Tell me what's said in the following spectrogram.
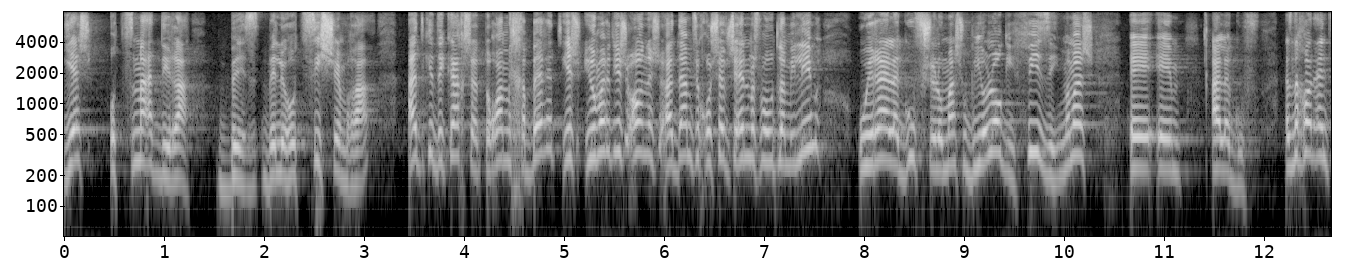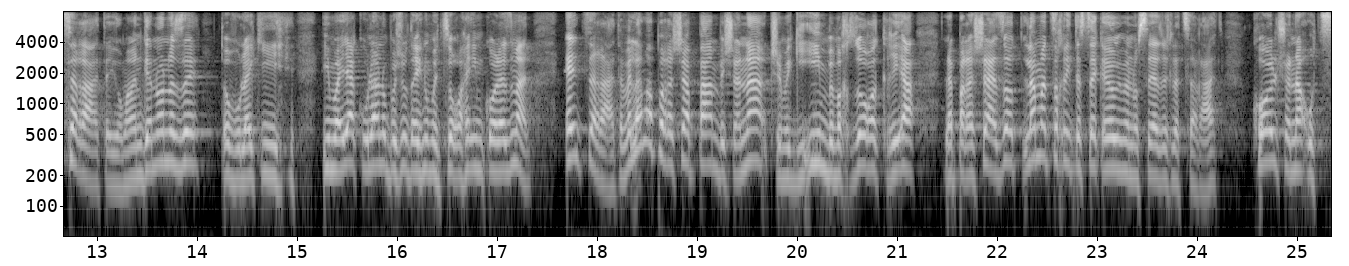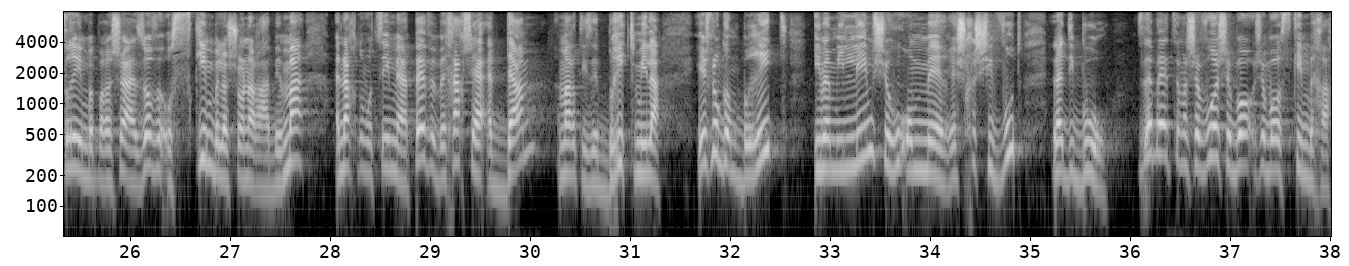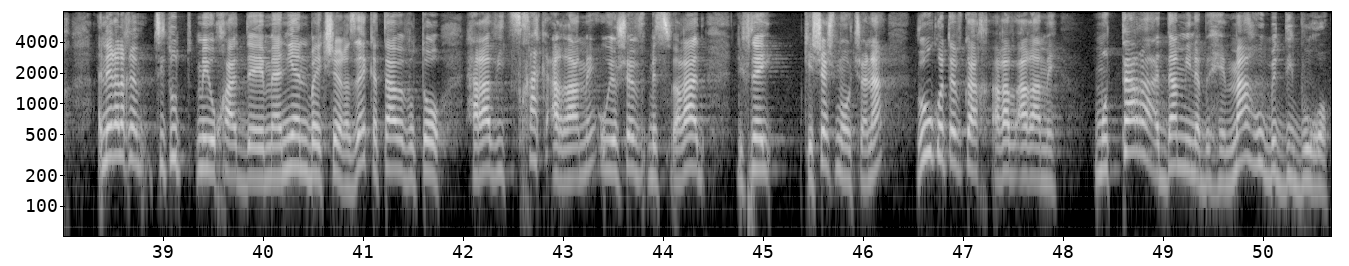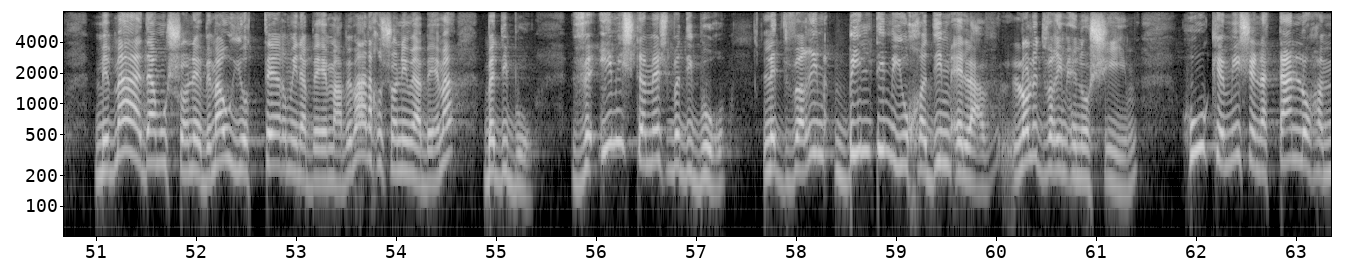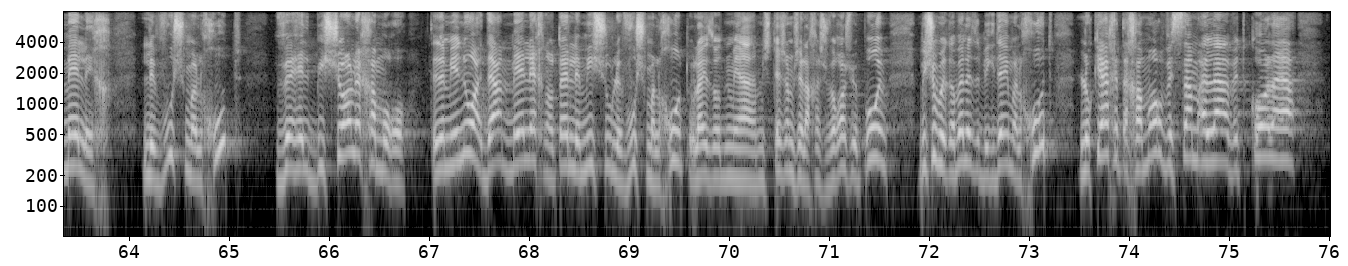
יש עוצמה אדירה ב- בלהוציא שם רע, עד כדי כך שהתורה מחברת, יש, היא אומרת, יש עונש. האדם שחושב שאין משמעות למילים, הוא יראה על הגוף שלו משהו ביולוגי, פיזי, ממש אה, אה, על הגוף. אז נכון, אין צרעת היום. המנגנון הזה, טוב, אולי כי אם היה, כולנו פשוט היינו מצורעים כל הזמן. אין צרעת. אבל למה הפרשה פעם בשנה, כשמגיעים במחזור הקריאה לפרשה הזאת, למה צריך להתעסק היום עם הנושא הזה של הצרעת? כל שנה עוצרים בפרשה הזו ועוסקים בלשון הרע. במה אנחנו מוציאים מהפה, ובכך שהאדם, אמרתי, זה ברית מילה, יש לו גם ברית עם המילים שהוא אומר, יש חשיבות לדיבור. זה בעצם השבוע שבו, שבו עוסקים בכך. אני אראה לכם ציטוט מיוחד uh, מעניין בהקשר הזה, כתב אותו הרב יצחק ארמה, הוא יושב בספרד לפני כ-600 שנה, והוא כותב כך, הרב ארמה, מותר האדם מן הבהמה הוא בדיבורו. במה האדם הוא שונה? במה הוא יותר מן הבהמה? במה אנחנו שונים מהבהמה? בדיבור. ואם ישתמש בדיבור לדברים בלתי מיוחדים אליו, לא לדברים אנושיים, הוא כמי שנתן לו המלך לבוש מלכות, והלבישו לחמורו. תדמיינו, אדם, מלך, נותן למישהו לבוש מלכות, אולי זה עוד מהמשתה שם של אחשוורוש בפורים, מישהו מקבל איזה בגדי מלכות, לוקח את החמור ושם עליו את כל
